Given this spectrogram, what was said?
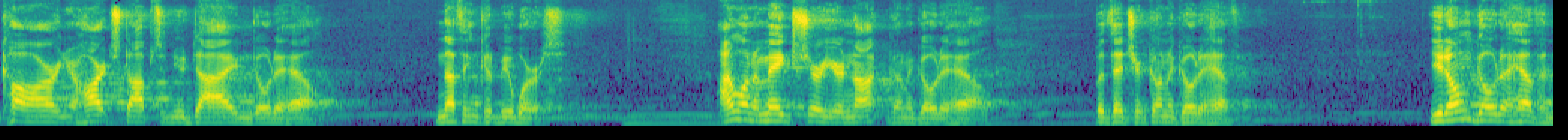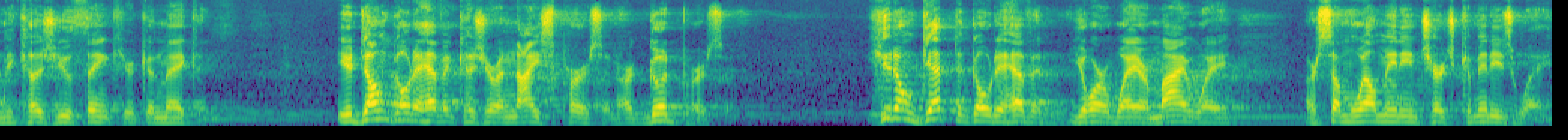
car, and your heart stops and you die and go to hell. Nothing could be worse. I want to make sure you're not going to go to hell, but that you're going to go to heaven. You don't go to heaven because you think you can make it. You don't go to heaven because you're a nice person or a good person. You don't get to go to heaven your way or my way or some well meaning church committee's way.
